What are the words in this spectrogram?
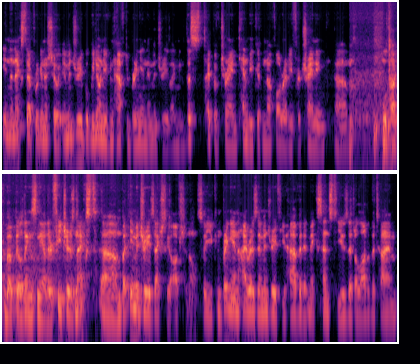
in the next step, we're going to show imagery, but we don't even have to bring in imagery. I mean, this type of terrain can be good enough already for training. Um, we'll talk about buildings and the other features next, um, but imagery is actually optional. So you can bring in high-res imagery if you have it. It makes sense to use it a lot of the time,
